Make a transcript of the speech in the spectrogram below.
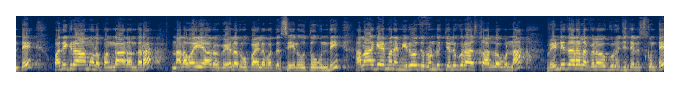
ఉంటే పది గ్రాముల బంగారం ధర నలభై ఆరు వేల రూపాయల వద్ద సేల్ అవుతూ ఉంది. అలాగే మనం ఈరోజు రెండు తెలుగు రాష్ట్రాల్లో ఉన్న వెండి ధరల విలువ గురించి తెలుసుకుంటే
